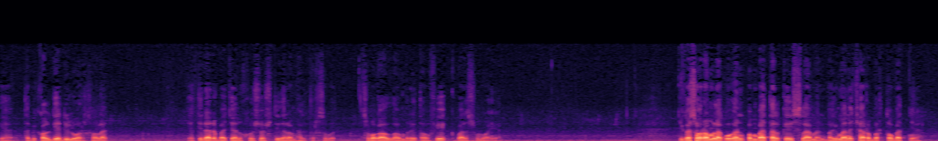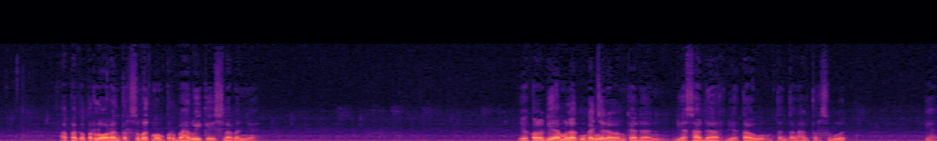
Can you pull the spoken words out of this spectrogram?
ya tapi kalau dia di luar sholat ya tidak ada bacaan khusus di dalam hal tersebut semoga Allah memberi taufik kepada semuanya jika seorang melakukan pembatal keislaman, bagaimana cara bertobatnya? Apakah perlu orang tersebut memperbaharui keislamannya? Ya kalau dia melakukannya dalam keadaan dia sadar, dia tahu tentang hal tersebut, ya.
